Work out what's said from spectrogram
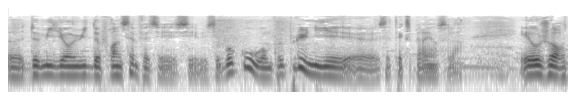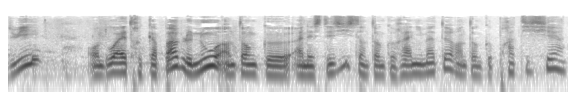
euh, 2 millions 8 de Français, enfin c'est beaucoup, on ne peut plus nier euh, cette expérience-là. Et aujourd'hui, on doit être capable, nous, en tant qu'anesthésistes, en tant que réanimateurs, en tant que praticiens,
